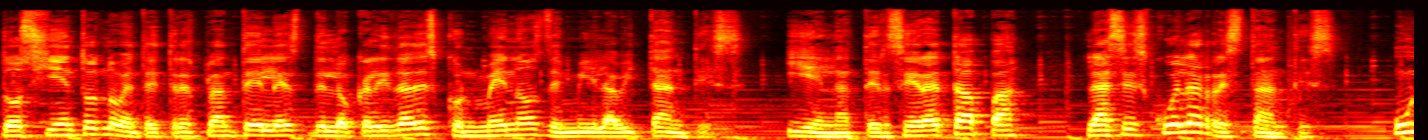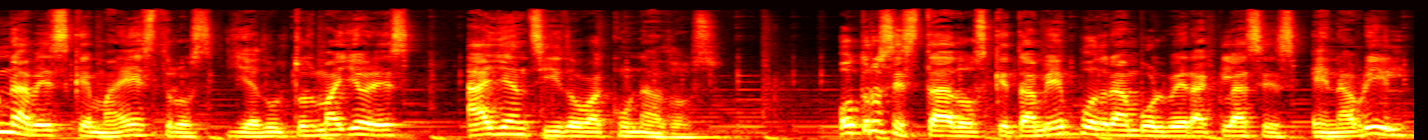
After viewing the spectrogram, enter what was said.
293 planteles de localidades con menos de 1000 habitantes. Y en la tercera etapa, las escuelas restantes, una vez que maestros y adultos mayores hayan sido vacunados. Otros estados que también podrán volver a clases en abril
